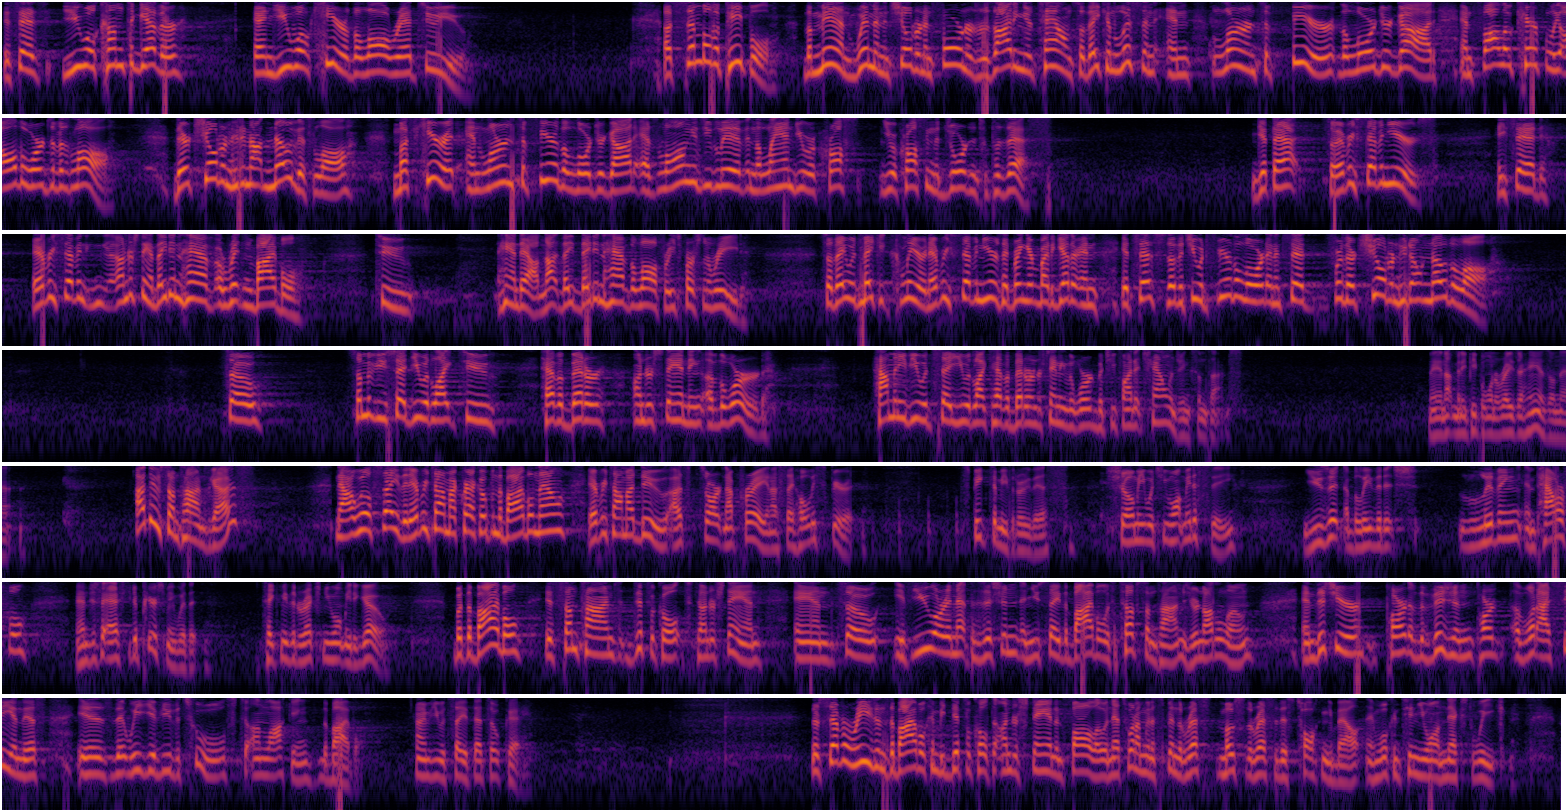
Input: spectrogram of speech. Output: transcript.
it says, You will come together and you will hear the law read to you. Assemble the people, the men, women, and children and foreigners residing in your town so they can listen and learn to fear the Lord your God and follow carefully all the words of his law. Their children who do not know this law must hear it and learn to fear the Lord your God as long as you live in the land you are, cross, you are crossing the Jordan to possess. Get that? So every seven years, he said, every seven, understand, they didn't have a written Bible to hand out. Not, they, they didn't have the law for each person to read. So they would make it clear, and every seven years they'd bring everybody together, and it says so that you would fear the Lord, and it said for their children who don't know the law. So some of you said you would like to have a better understanding of the word. How many of you would say you would like to have a better understanding of the word, but you find it challenging sometimes? Man, not many people want to raise their hands on that. I do sometimes, guys. Now, I will say that every time I crack open the Bible now, every time I do, I start and I pray and I say, Holy Spirit, speak to me through this. Show me what you want me to see. Use it. I believe that it's living and powerful, and just ask you to pierce me with it. Take me the direction you want me to go. But the Bible is sometimes difficult to understand. And so, if you are in that position and you say the Bible is tough sometimes, you're not alone. And this year, part of the vision, part of what I see in this, is that we give you the tools to unlocking the Bible. How many of you would say that that's okay? There's several reasons the Bible can be difficult to understand and follow, and that's what I'm going to spend the rest, most of the rest of this talking about, and we'll continue on next week.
